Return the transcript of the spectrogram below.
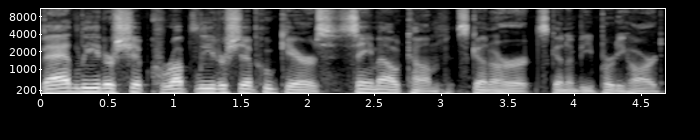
bad leadership, corrupt leadership. Who cares? Same outcome. It's going to hurt. It's going to be pretty hard.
